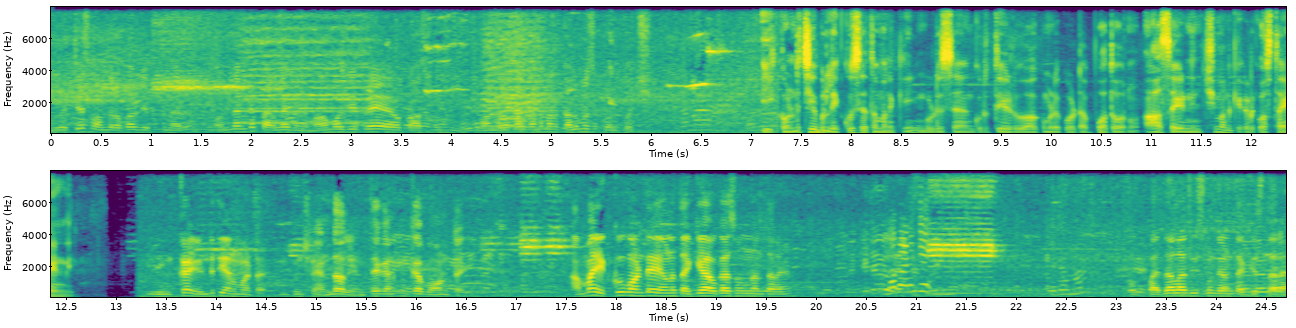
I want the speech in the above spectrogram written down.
ఇవి వచ్చేసి వంద రూపాయలు చెప్తున్నారు. వంద అంటే పర్లేదండి. మామూలు చీపురే కాస్ట్ ఉంటుంది. ఇది వంద రూపాయల కంటే మనం కళ్ళు మూసుకు కొనుక్కోవచ్చు. ఈ కొండ చీపుర్లు ఎక్కువ శాతం మనకి గుడిసె గుర్తేడు ఆకుమడి కోట పోతవరం ఆ సైడ్ నుంచి మనకి ఇక్కడికి వస్తాయండి. ఇవి ఇంకా ఎండుతాయి అనమాట ఇంకొంచెం ఎండాలి. ఎండితే కనుక ఇంకా బాగుంటాయి. అమ్మ ఎక్కువ కొంటే ఏమైనా తగ్గే అవకాశం ఉందంటారా? ఒక పది అలా తీసుకుంటే ఏమైనా తగ్గిస్తారా?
